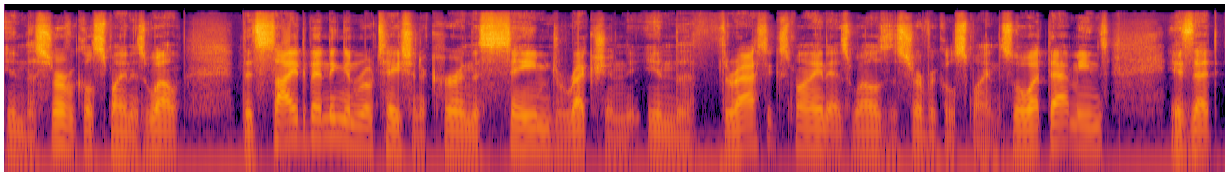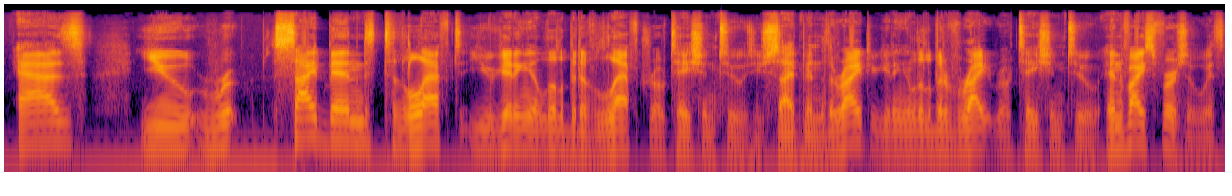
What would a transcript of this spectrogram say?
in the cervical spine as well, that side bending and rotation occur in the same direction in the thoracic spine as well as the cervical spine. So what that means is that as you side bend to the left, you're getting a little bit of left rotation too. As you side bend to the right, you're getting a little bit of right rotation too, and vice versa. With,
